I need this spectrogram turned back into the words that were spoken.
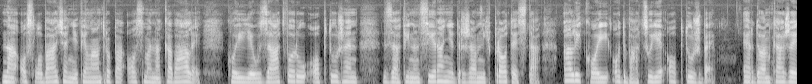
na oslobađanje filantropa Osmana Kavale, koji je u zatvoru optužen za finansiranje državnih protesta, ali koji odbacuje optužbe. Erdoğan kaže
